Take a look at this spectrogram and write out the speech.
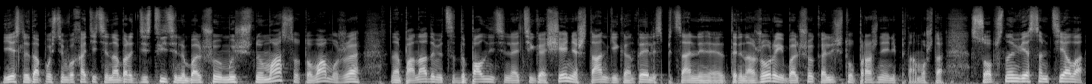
если, допустим, вы хотите набрать действительно большую мышечную массу, то вам уже э, понадобится дополнительное отягощение, штанги, гантели, специальные тренажеры и большое количество упражнений, потому что с собственным весом тела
